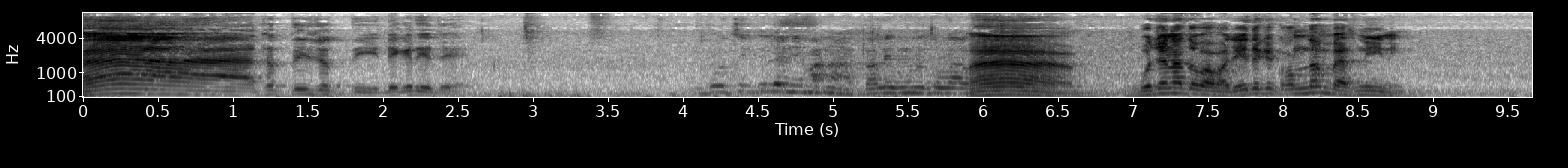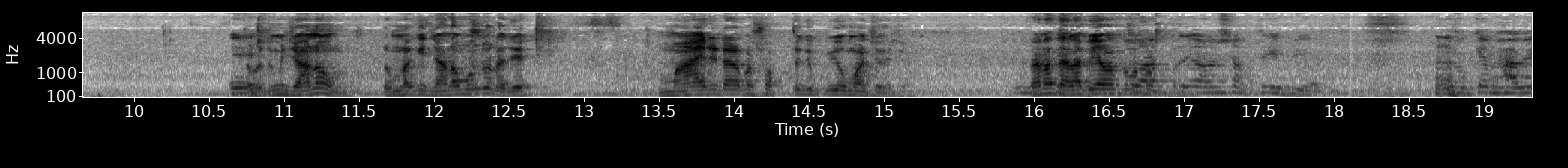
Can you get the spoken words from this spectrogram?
হ্যাঁ সত্যি সত্যি ডেকে দিয়েছে। হ্যাঁ বোঝে না তো বাবা যেই দেখে কম দাম ব্যাস নিয়ে নি। তবে তুমি জানো তোমরা কি জানো বন্ধুরা যে মায়ের এটা আমার সব থেকে প্রিয় মাছ হয়েছে। না না তেলাপিয়া মাছ তোমার সব থেকে প্রিয়। লোকে ভাবে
